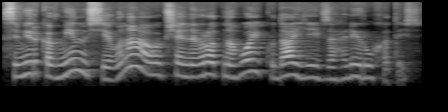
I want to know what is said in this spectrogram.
Семірка в мінусі, вона взагалі не в рот ногой, куди їй взагалі рухатись.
